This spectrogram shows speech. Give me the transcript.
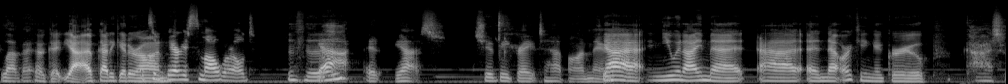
Love it. so good. Yeah. I've got to get her on. It's a very small world. Mhm. Yeah. It, yes. Should be great to have on there. Yeah. And you and I met at a networking group. Gosh,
